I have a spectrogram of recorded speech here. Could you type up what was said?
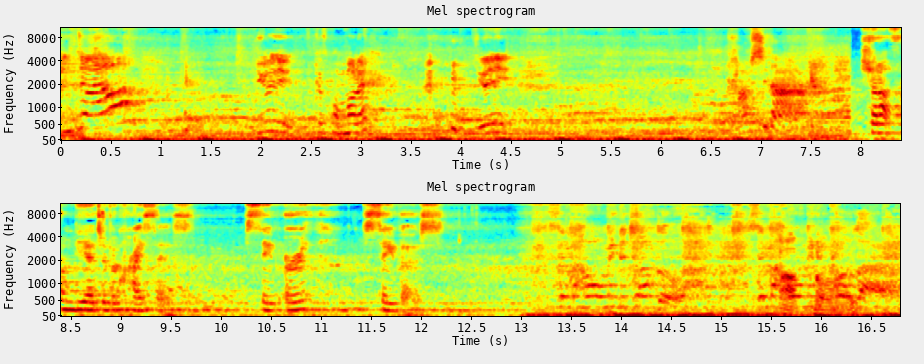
진짜요? 유연이 계속 반말해? 유연이 갑시다. Shut up from the edge of a crisis. Save Earth, save us. Of course. 아, 여러분 끝이 났어요.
